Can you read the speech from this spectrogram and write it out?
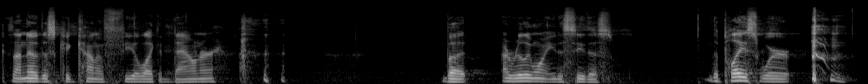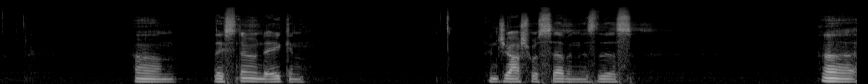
Because I know this could kind of feel like a downer. but I really want you to see this. The place where um, they stoned Achan in Joshua 7 is this. Uh,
